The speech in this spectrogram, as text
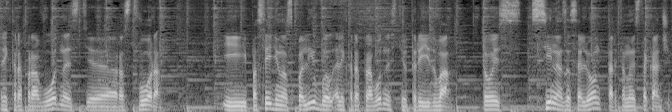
электропроводность э, раствора. И последний у нас полив был электропроводностью 3,2. То есть сильно засолен торфяной стаканчик.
